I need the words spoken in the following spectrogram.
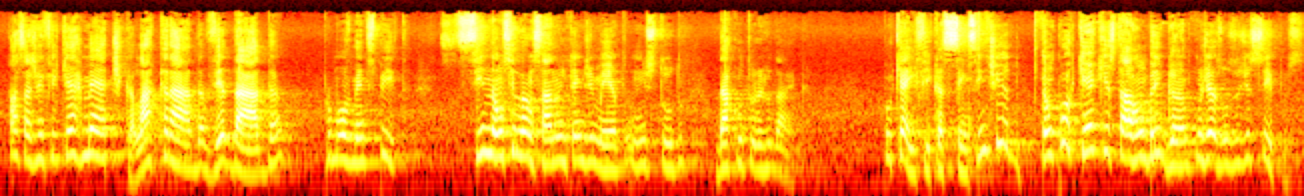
A passagem fica hermética, lacrada, vedada para o movimento espírita. Se não se lançar no entendimento, no estudo da cultura judaica. Porque aí fica sem sentido. Então por que, que estavam brigando com Jesus os discípulos?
